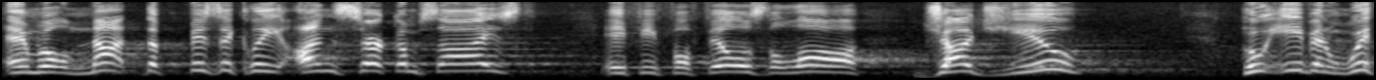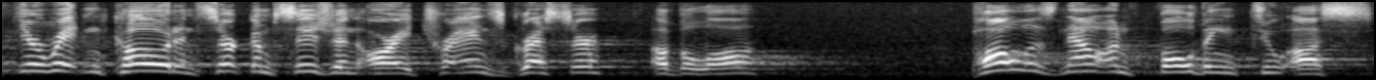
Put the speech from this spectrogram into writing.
And will not the physically uncircumcised, if he fulfills the law, judge you, who even with your written code and circumcision are a transgressor of the law? Paul is now unfolding to us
